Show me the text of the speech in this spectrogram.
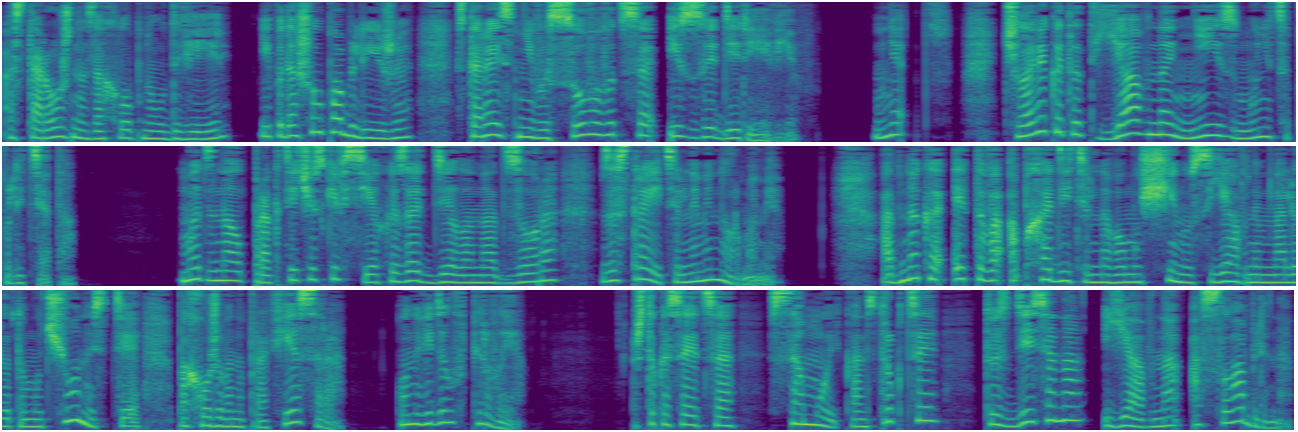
Осторожно захлопнул дверь и подошел поближе, стараясь не высовываться из-за деревьев. Нет, человек этот явно не из муниципалитета. Мэтт знал практически всех из отдела надзора за строительными нормами. Однако этого обходительного мужчину с явным налетом учености, похожего на профессора, он видел впервые. Что касается самой конструкции, то здесь она явно ослаблена.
